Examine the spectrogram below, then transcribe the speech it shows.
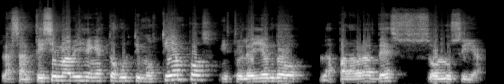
la Santísima Virgen en estos últimos tiempos, y estoy leyendo las palabras de Sor Lucía,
